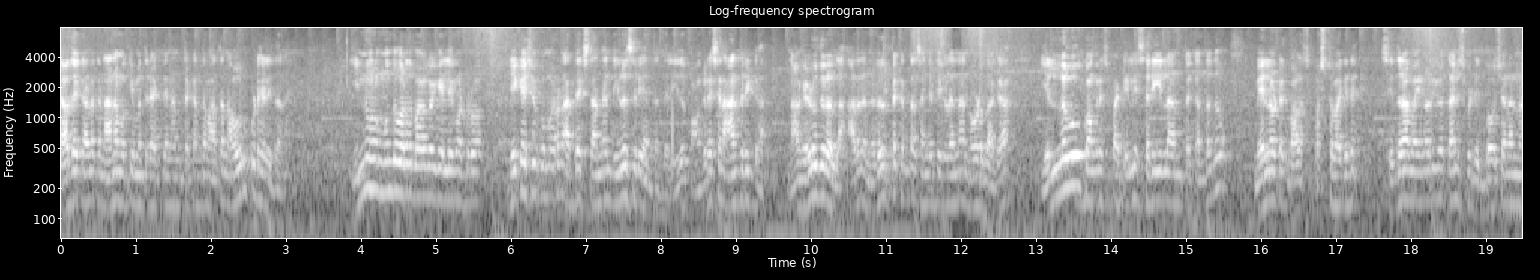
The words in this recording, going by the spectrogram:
ಯಾವುದೇ ಕಾರಣಕ್ಕೆ ನಾನೇ ಮುಖ್ಯಮಂತ್ರಿ ಆಗ್ತೇನೆ ಅಂತಕ್ಕಂಥ ಮಾತನ್ನು ಅವರು ಕೂಡ ಹೇಳಿದ್ದಾನೆ ಇನ್ನೂ ಮುಂದುವರೆದ ಭಾಗವಾಗಿ ಎಲ್ಲಿ ಕೊಟ್ಟರು ಡಿ ಕೆ ಶಿವಕುಮಾರ್ ಅಧ್ಯಕ್ಷ ಸ್ಥಾನದಿಂದ ಇಳಿಸ್ರಿ ಅಂತಂದೇಳಿ. ಇದು ಕಾಂಗ್ರೆಸ್ಸಿನ ಆಂತರಿಕ. ನಾವು ಹೇಳುವುದಿರಲ್ಲ, ಆದರೆ ನಡೆದಿರ್ತಕ್ಕಂಥ ಸಂಗತಿಗಳನ್ನು ನೋಡಿದಾಗ ಎಲ್ಲವೂ ಕಾಂಗ್ರೆಸ್ ಪಾರ್ಟಿಯಲ್ಲಿ ಸರಿ ಇಲ್ಲ ಅಂತಕ್ಕಂಥದ್ದು ಮೇಲ್ನೋಟಕ್ಕೆ ಭಾಳ ಸ್ಪಷ್ಟವಾಗಿದೆ. ಸಿದ್ದರಾಮಯ್ಯನವ್ರಿಗೆ ಇವತ್ತು ಅನಿಸ್ಬಿಟ್ಟಿದ್ದು. ಬಹುಶಃ ನನ್ನ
